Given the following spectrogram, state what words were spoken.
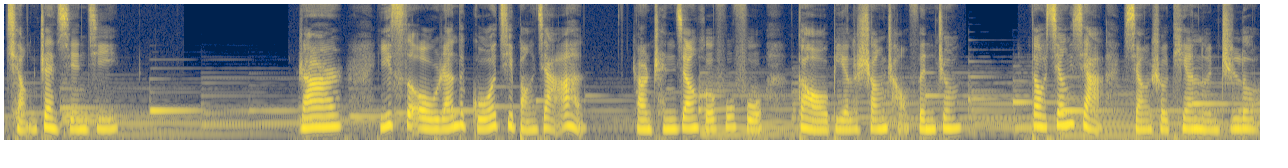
抢占先机。然而，一次偶然的国际绑架案，让陈江河夫妇告别了商场纷争。到乡下享受天伦之乐。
